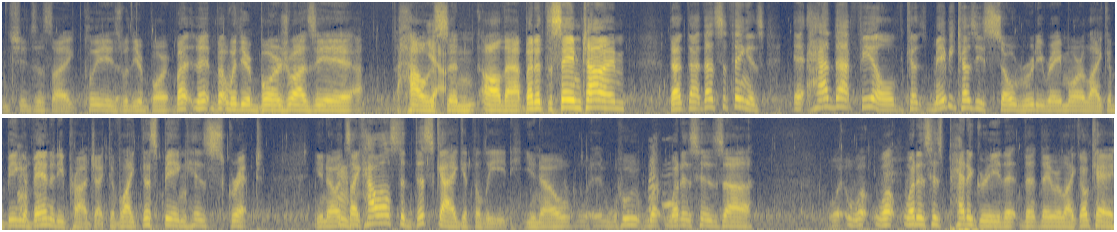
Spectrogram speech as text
And she's just like, please, with your bour- but but with your bourgeoisie uh, house Yeah. and all that. But at the same time, that that that's the thing is, it had that feel because maybe because he's so Rudy Ray Moore like of being a vanity project of like this being his script. You know, it's like how else did this guy get the lead? You know, who what what is his uh what what what is his pedigree that that they were like okay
